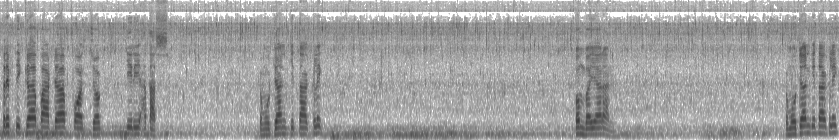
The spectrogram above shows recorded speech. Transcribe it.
strip 3 pada pojok kiri atas. Kemudian kita klik pembayaran. Kemudian kita klik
